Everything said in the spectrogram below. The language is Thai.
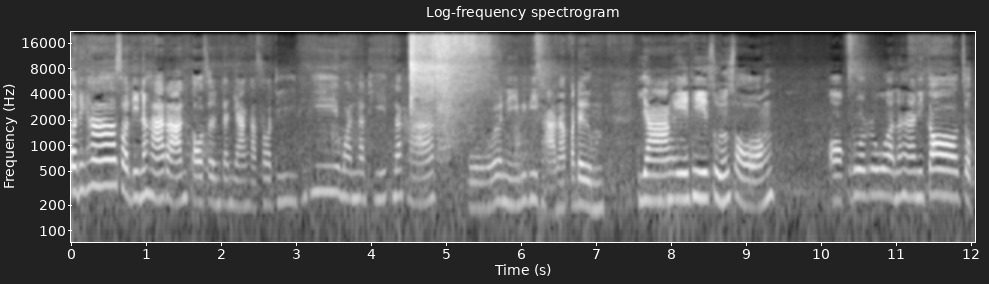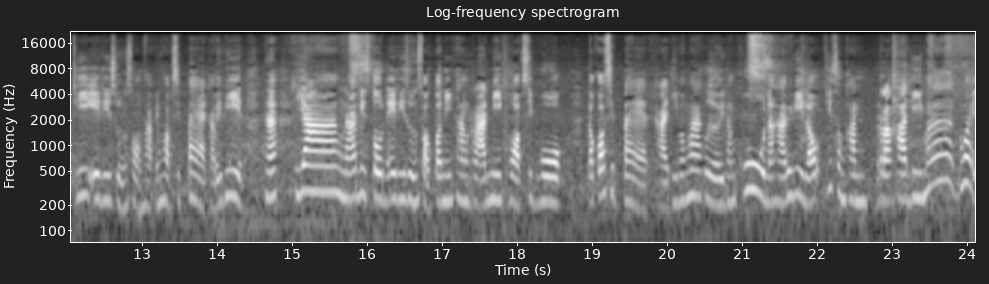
สวัสดีค่ะ สวัสดีนะคะ ร้านต่อเจริญกันยางค่ะ สวัสดีพี่ๆวันอาทิตย์นะคะโอ้วันนี้พี่ๆขานะ ประเดิมยาง AT 0 2ออกรัวๆนะคะนี่ก็จบที่ AT 0 2ค่ะเป็นขอบ 18 ค่ะพี่ๆนะยางนะบิสโตน AT 0 2ตอนนี้ทางร้านมีขอบ 16 แล้วก็ 18 ขายดีมากๆเลยทั้งคู่นะคะ พี่ๆแล้วที่สำคัญราคาดีมากด้วย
